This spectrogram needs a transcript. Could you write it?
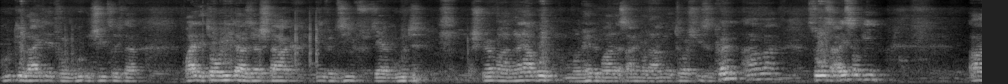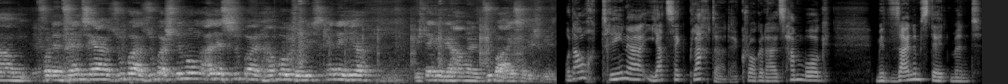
gut geleitet von guten Schiedsrichtern. Beide Torhüter sehr stark, defensiv sehr gut. Stürmer, naja gut, man hätte mal das ein oder andere Tor schießen können, aber so ist Eishockey. Ähm, von den Fans her super, super Stimmung, alles super in Hamburg, so wie ich es kenne hier. Ich denke, wir haben ein super Eishockey gespielt. Und auch Trainer Jacek Plachter der Crocodiles Hamburg mit seinem Statement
